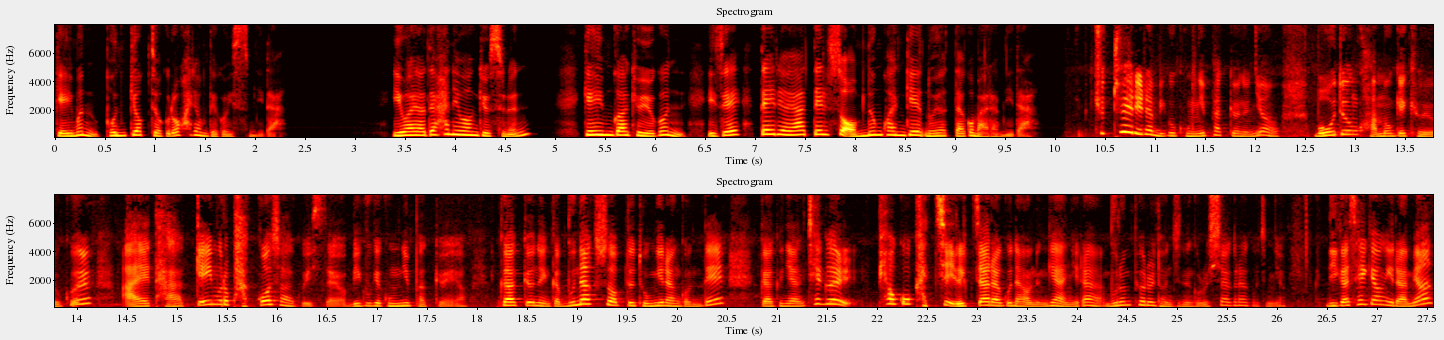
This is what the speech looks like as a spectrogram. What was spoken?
게임은 본격적으로 활용되고 있습니다. 이화여대 한혜원 교수는 게임과 교육은 이제 때려야 뗄 수 없는 관계에 놓였다고 말합니다. q2L이란 미국 공립학교는요, 모든 과목의 교육을 아예 다 게임으로 바꿔서 하고 있어요. 미국의 공립학교예요. 그 학교는 그러니까 문학 수업도 동일한 건데, 그러니까 그냥 책을 펴고 같이 읽자라고 나오는 게 아니라 물음표를 던지는 걸로 시작을 하거든요. 네가 세경이라면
